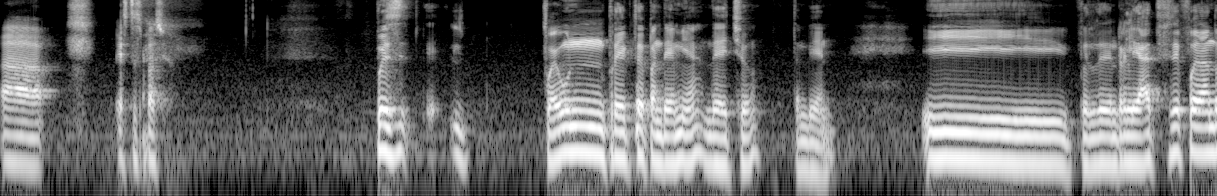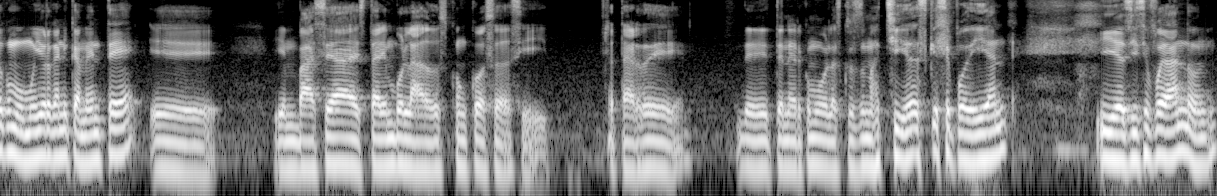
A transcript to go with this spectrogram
a este espacio? Pues fue un proyecto de pandemia, de hecho, también. Y pues en realidad se fue dando como muy orgánicamente eh, y en base a estar embolados con cosas y tratar de, de, tener como las cosas más chidas que se podían. Y así se fue dando, ¿no?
